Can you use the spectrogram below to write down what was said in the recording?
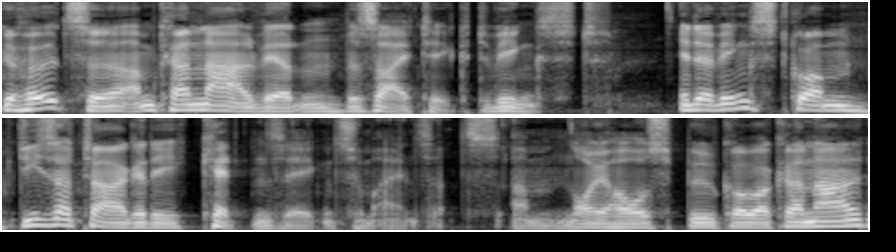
Gehölze am Kanal werden beseitigt. Wingst. In der Wingst kommen dieser Tage die Kettensägen zum Einsatz. Am Neuhaus-Bülkauer Kanal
